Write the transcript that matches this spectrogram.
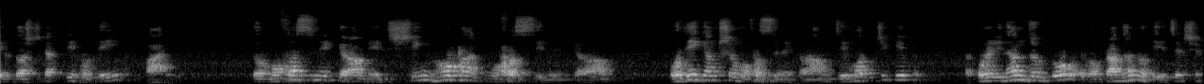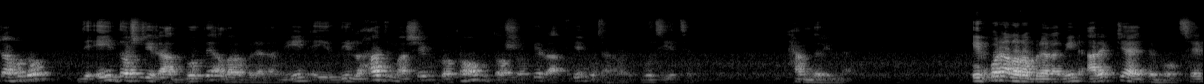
এর দশটি রাত্রি হতেই পারে। তো মুফাসসিনে কেরামের সিংহভাগ মুফাসসিনে কেরাম, অধিকাংশ মুফাসসিনে কেরাম যে মতটিকে পরিধানযোগ্য এবং প্রাধান্য দিয়েছেন সেটা হলো যে এই দশটি রাত বলতে আল্লাহ রাব্বুল আলামিন এই দিলহজ মাসের প্রথম দশকের রাতকে বোঝানো বুঝিয়েছেন। আলহামদুলিল্লাহ এরপরে আল্লাহ রাব্বুল আলামিন আরেকটি আয়াতে বলছেন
